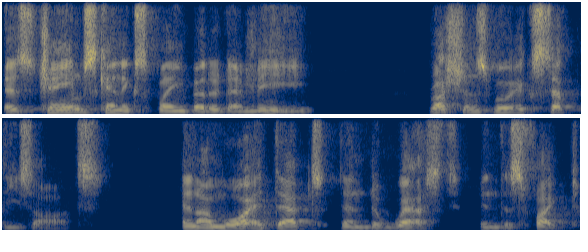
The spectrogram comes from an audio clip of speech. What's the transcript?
As James can explain better than me, Russians will accept these odds and are more adept than the West in this fight.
